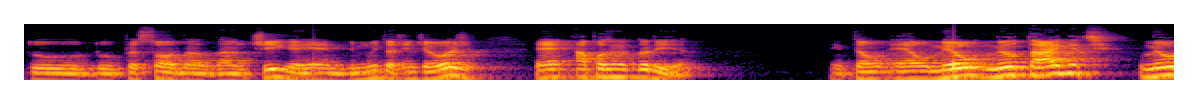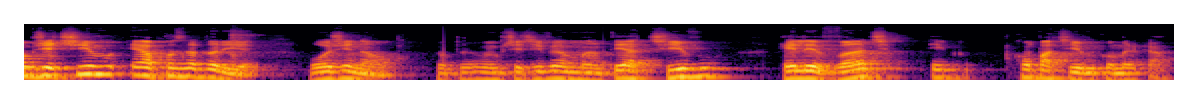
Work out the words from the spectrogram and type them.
do, do pessoal da, da antiga e de muita gente hoje é aposentadoria. Então é o meu, meu target, o meu objetivo é a aposentadoria. Hoje não. O meu objetivo é manter ativo, relevante e compatível com o mercado.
